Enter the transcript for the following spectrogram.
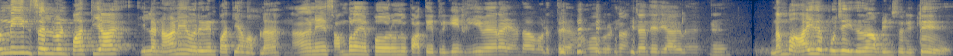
பொன்னியின் செல்வன் பாத்தியா? இல்ல நானே வருவேன் பாத்தியா மாப்ள நானே சம்பளம் எப்போ வரும்னு பார்த்துக்கிட்டு இருக்கேன். நீ வேற ஏன்டா படுத்து? ஆமா bro, இன்னும் அஞ்சாம் தேதி ஆகல. நம்ம ஆயுத பூஜை இதுதான் அப்படின்னு சொல்லிட்டு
